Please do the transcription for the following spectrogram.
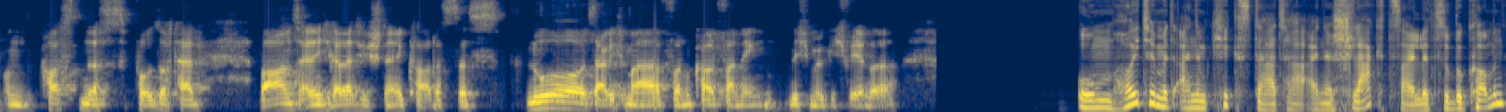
und Kosten das verursacht hat, war uns eigentlich relativ schnell klar, dass das nur, sage ich mal, von Crowdfunding nicht möglich wäre. Um heute mit einem Kickstarter eine Schlagzeile zu bekommen,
